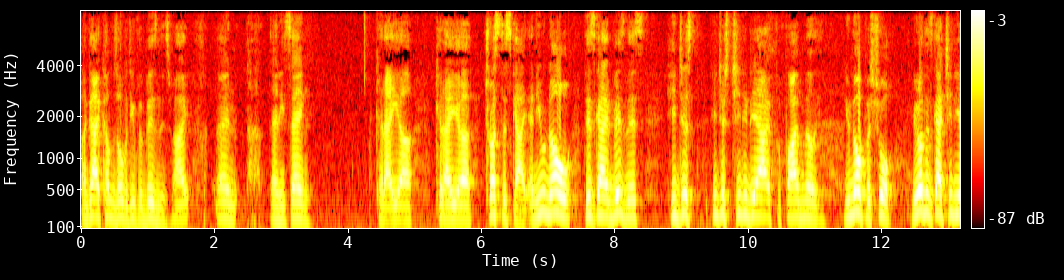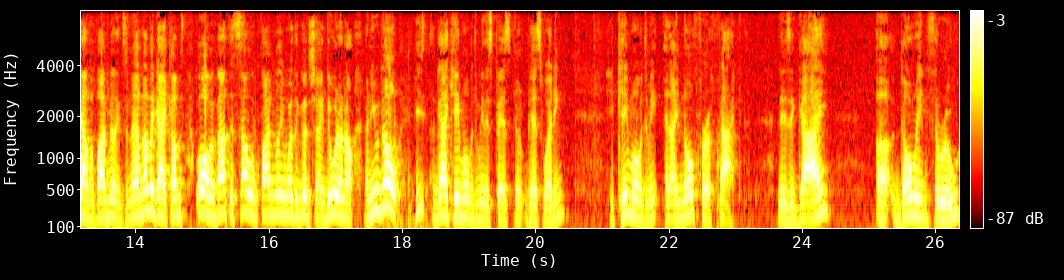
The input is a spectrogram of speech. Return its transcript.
a guy comes over to you for business, right? And and he's saying, could I uh, could I uh, trust this guy? And you know this guy in business, he just he just cheated you out for five million. You know for sure. You know this guy cheated you out for five million. So now another guy comes, oh, I'm about to sell him five million worth of goods. Should I do it or no? And you know, he, a guy came over to me this past, past wedding he came over to me, and I know for a fact there's a guy uh, going through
